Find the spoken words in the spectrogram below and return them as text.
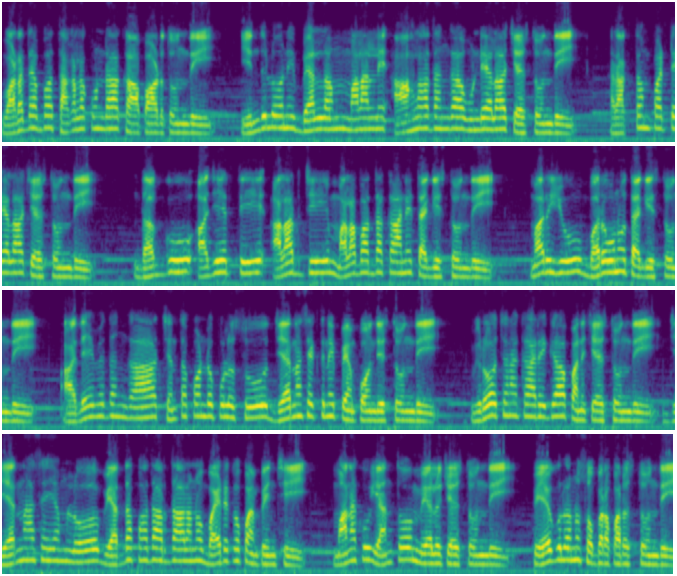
వడదెబ్బ తగలకుండా కాపాడుతుంది. ఇందులోని బెల్లం మనల్ని ఆహ్లాదంగా ఉండేలా చేస్తుంది. రక్తం పట్టేలా చేస్తుంది. దగ్గు అజీర్తి అలర్జీ మలబద్ధకాన్ని తగ్గిస్తుంది మరియు బరువును తగ్గిస్తుంది. అదేవిధంగా చింతపండు పులుసు జీర్ణశక్తిని పెంపొందిస్తుంది. విరోచనకారిగా పనిచేస్తుంది. జీర్ణాశయంలో వ్యర్థ పదార్థాలను బయటకు పంపించి మనకు ఎంతో మేలు చేస్తుంది. పేగులను శుభ్రపరుస్తుంది.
